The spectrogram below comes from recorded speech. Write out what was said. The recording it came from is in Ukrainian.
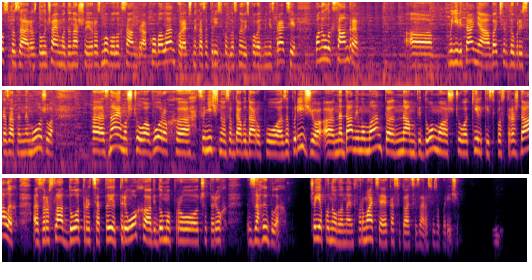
Просто зараз долучаємо до нашої розмови Олександра Коваленко, речника Запорізької обласної військової адміністрації. Пане Олександре, мої вітання. Вечір добрий сказати не можу. Знаємо, що ворог е, цинічно завдав удару по Запоріжжю. На даний момент нам відомо, що кількість постраждалих е, зросла до 33. Е, Відомо про чотирьох загиблих. Чи є поновлена інформація? Яка ситуація зараз у Запоріжжі?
